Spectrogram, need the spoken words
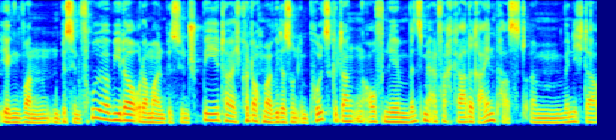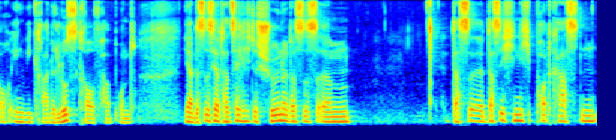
äh, irgendwann ein bisschen früher wieder oder mal ein bisschen später. Ich könnte auch mal wieder so einen Impulsgedanken aufnehmen, wenn es mir einfach gerade reinpasst, ähm, wenn ich da auch irgendwie gerade Lust drauf habe. Und ja, das ist ja tatsächlich das Schöne, dass es, ähm, dass, äh, dass ich nicht podcasten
